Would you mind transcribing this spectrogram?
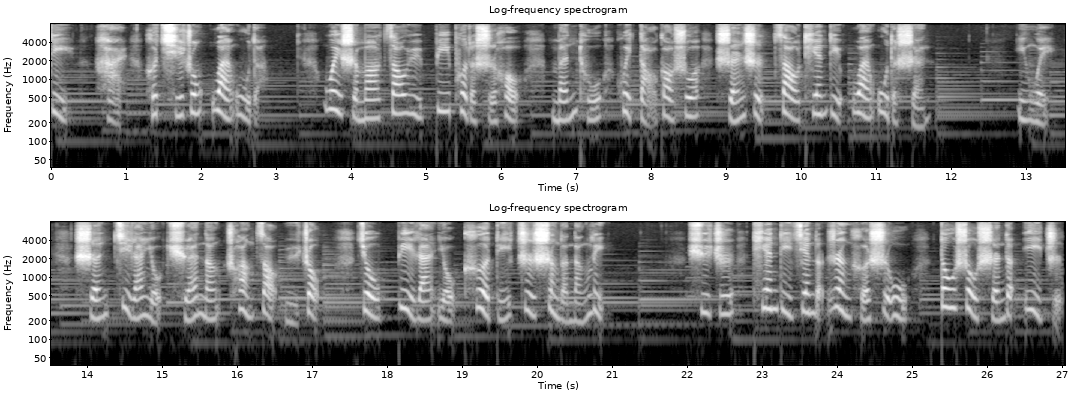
地海和其中万物的，为什么遭遇逼迫的时候，门徒会祷告说神是造天地万物的神？”因为神既然有全能创造宇宙，就必然有克敌制胜的能力。须知天地间的任何事物都受神的意志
